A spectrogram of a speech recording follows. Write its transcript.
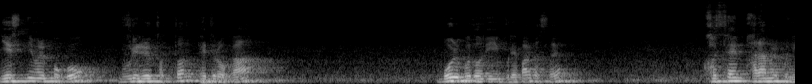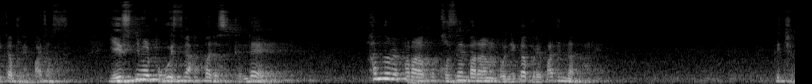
예수님을 보고 무리를 걷던 베드로가 뭘 보더니 물에 빠졌어요? 거센 바람을 보니까 물에 빠졌어. 예수님을 보고 있으면 안 빠졌을 텐데 한눈을 팔아갖고 거센 바람을 보니까 물에 빠진단 말이에요. 그렇죠?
